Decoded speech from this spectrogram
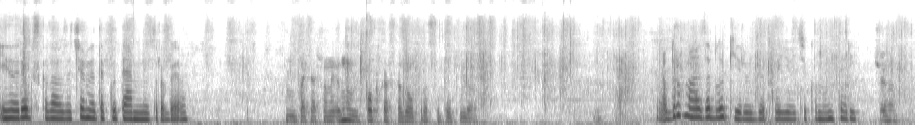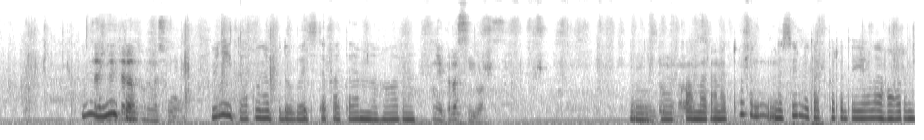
Ігорюк сказав, зачем ви таку темну зробили. Ну так, а що не. Ну, попка сказав просто популяр. А вдруг мене заблокують за твої ці коментарі. Чого? Ну, Це ж мені, і так, літературне слово. мені і так вона подобається, така темна, гарна. Ні, красиво. Я не дуже камера не сильно так передає, але гарно.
